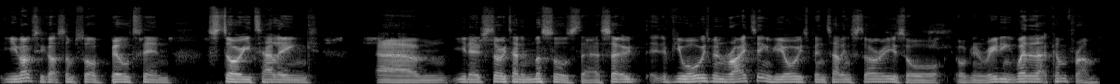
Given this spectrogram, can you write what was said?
you've obviously got some sort of built-in storytelling, um, you know, storytelling muscles there. So have you always been writing? Have you always been telling stories, or or been reading? Where did that come from?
